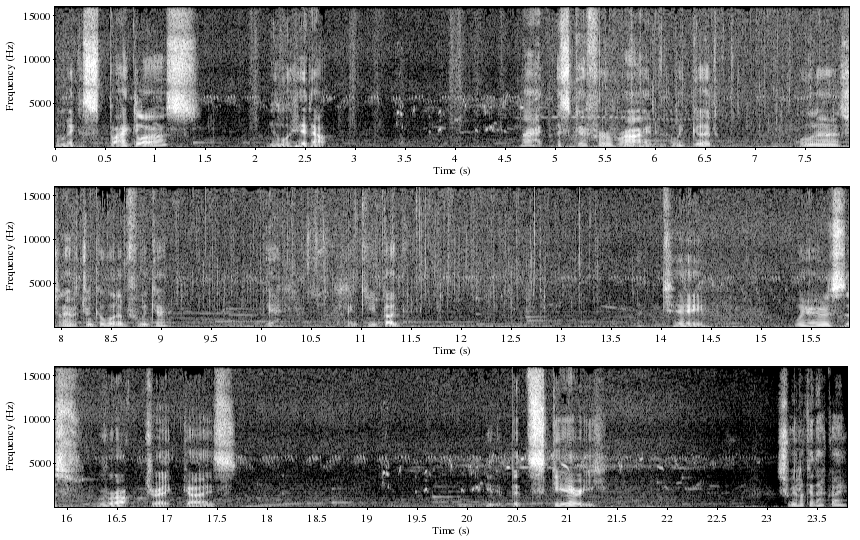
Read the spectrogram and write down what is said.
We'll make a spyglass. And then we'll head out. Alright, let's go for a ride. Are we good? Water. Should I have a drink of water before we go? Yeah. Thank you, bug. Okay. Where is this rock drake, guys? He's a bit scary. Should we look at that guy?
